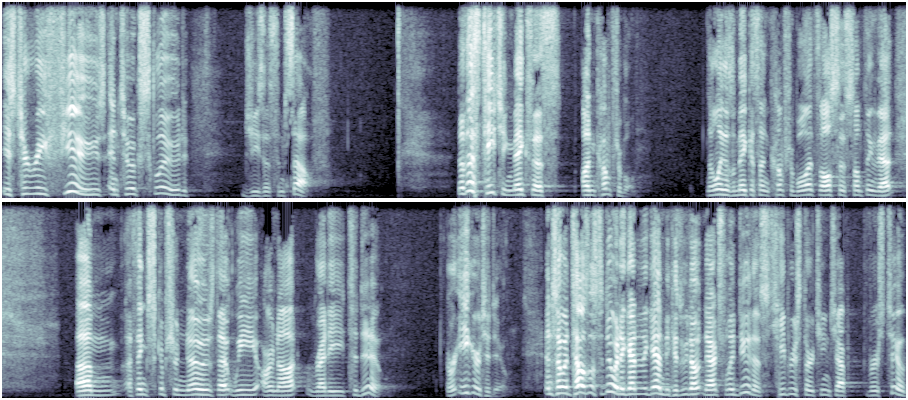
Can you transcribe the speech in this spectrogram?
is to refuse and to exclude Jesus himself. Now, this teaching makes us uncomfortable. Not only does it make us uncomfortable, it's also something that um, I think Scripture knows that we are not ready to do or eager to do. And so it tells us to do it again and again because we don't naturally do this. Hebrews 13, chapter, verse 2.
